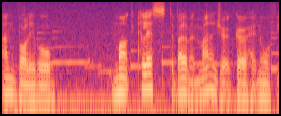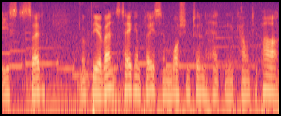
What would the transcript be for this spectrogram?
and volleyball. Mark Ellis, development manager at Go Ahead Northeast, said of the events taking place in Washington Herrington County Park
